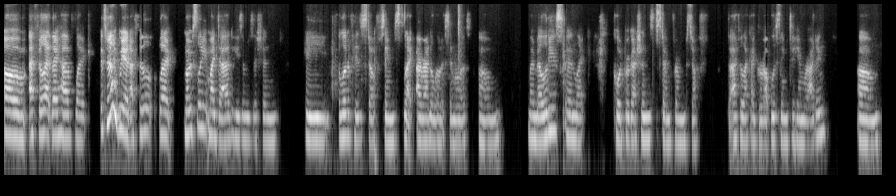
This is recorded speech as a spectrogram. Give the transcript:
Um, I feel like they have like it's really weird. I feel like mostly my dad, he's a musician. He a lot of his stuff seems like I write a lot of similar. Um, my melodies and like chord progressions stem from stuff that I feel like I grew up listening to him writing um,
